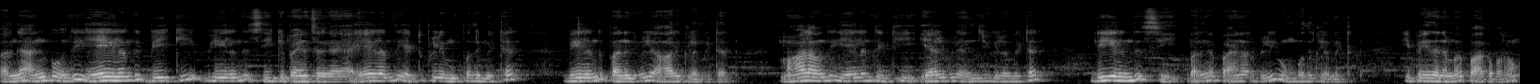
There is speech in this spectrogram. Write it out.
பாருங்கள் அன்பு வந்து ஏலேருந்து பிக்கு பியிலேருந்து சிக்கு பயணம் செய்கிறாங்க ஏலேருந்து எட்டு புள்ளி முப்பது மீட்டர் பியிலேருந்து பதினஞ்சு புள்ளி ஆறு கிலோமீட்டர். மாலா வந்து ஏலேருந்து டி ஏழு புள்ளி அஞ்சு கிலோமீட்டர் டியிலேருந்து சி. பாருங்கள் பதினாறு புள்ளி ஒம்பது கிலோமீட்டர். இப்போ இதை நம்ம பார்க்க போகிறோம்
